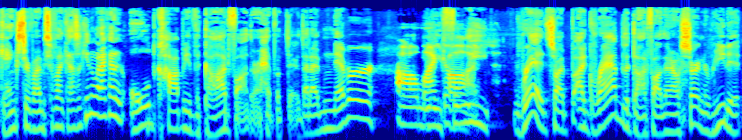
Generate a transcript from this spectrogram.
gangster vibe stuff. Like I was like, you know what? I got an old copy of The Godfather I have up there that I've never oh my really god fully read. So I I grabbed The Godfather and I was starting to read it.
